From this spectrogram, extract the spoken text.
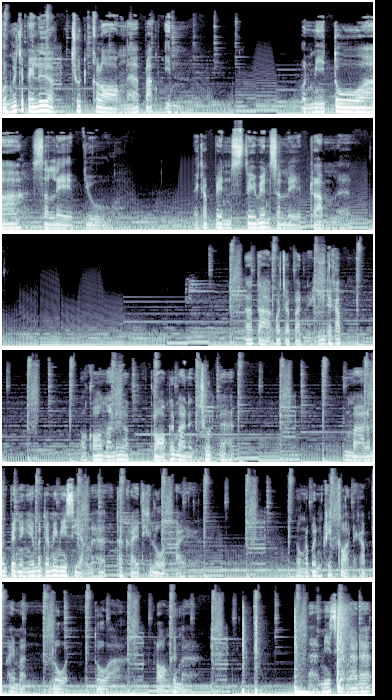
ผลก็จะไปเลือกชุดกรองนะปลั๊กอินผลมีตัว slate อยู่นะครับเป็น Steven Slate Drum นะฮะหน้าตาก็จะเป็นอย่างนี้นะครับเราก็มาเลือกกรองขึ้นมา 1 ชุดนะฮะขึ้นมาแล้วมันเป็นอย่างนี้มันจะไม่มีเสียงนะฮะถ้าใครที่โหลดไปลองดับเบิลคลิกก่อนนะครับ ให้มันโหลดตัวกรองขึ้นมาอะมีเสียงแล้วนะฮะ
